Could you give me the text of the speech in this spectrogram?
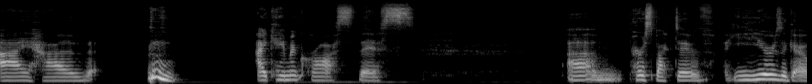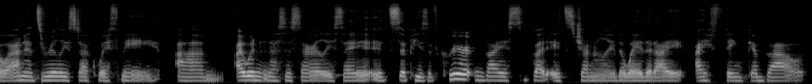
I have, I came across this um, perspective years ago and it's really stuck with me. Um, I wouldn't necessarily say it's a piece of career advice, but it's generally the way that I, I think about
